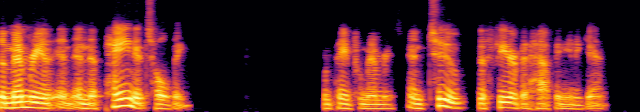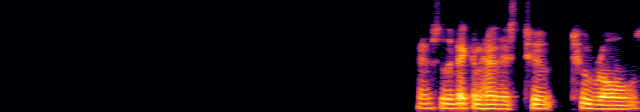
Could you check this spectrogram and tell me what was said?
the memory and, and the pain it's holding from painful memories, and two, the fear of it happening again. And so the victim has these two two roles.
